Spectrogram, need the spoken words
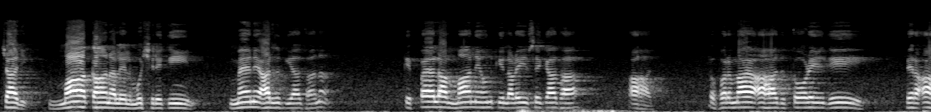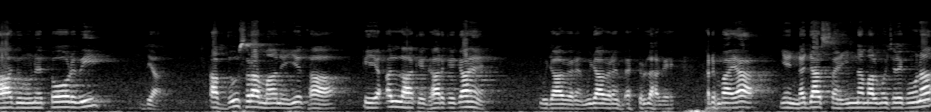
چاہ جی ما کان المشرقین میں نے عرض کیا تھا نا کہ پہلا ماں نے ان کی لڑائی سے کیا تھا؟ آہد تو فرمایا آہد توڑیں گے۔ پھر آہد انہوں نے توڑ بھی دیا۔ اب دوسرا معنی یہ تھا کہ یہ اللہ کے گھر کے کیا ہیں؟ مجاور ہیں۔ مجاور ہیں، بیت اللہ گئے فرمایا، یہ نجس ہیں۔ ان مال مشرق ہونا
